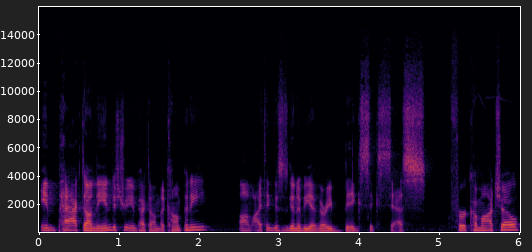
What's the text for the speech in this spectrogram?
impact on the industry, impact on the company. Um, I think this is going to be a very big success for Camacho.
